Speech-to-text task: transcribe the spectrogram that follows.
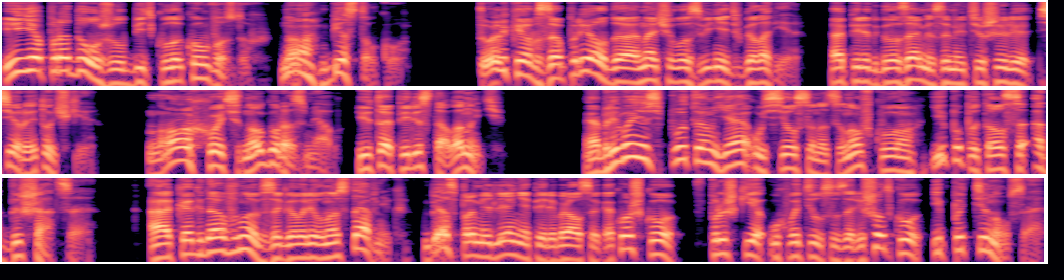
И я продолжил бить кулаком воздух, но без толку. Только взапрел, да начало звенеть в голове, а перед глазами замельтешили серые точки. Но хоть ногу размял, и та перестала ныть. Обливаясь потом, я уселся на циновку и попытался отдышаться. А когда вновь заговорил наставник, без промедления перебрался к окошку, в прыжке ухватился за решетку и подтянулся.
